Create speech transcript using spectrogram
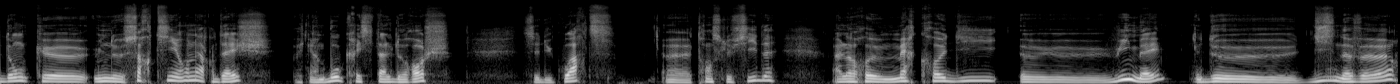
donc une sortie en Ardèche avec un beau cristal de roche. C'est du quartz euh, translucide. Alors, euh, mercredi 8 euh, mai, de 19h,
